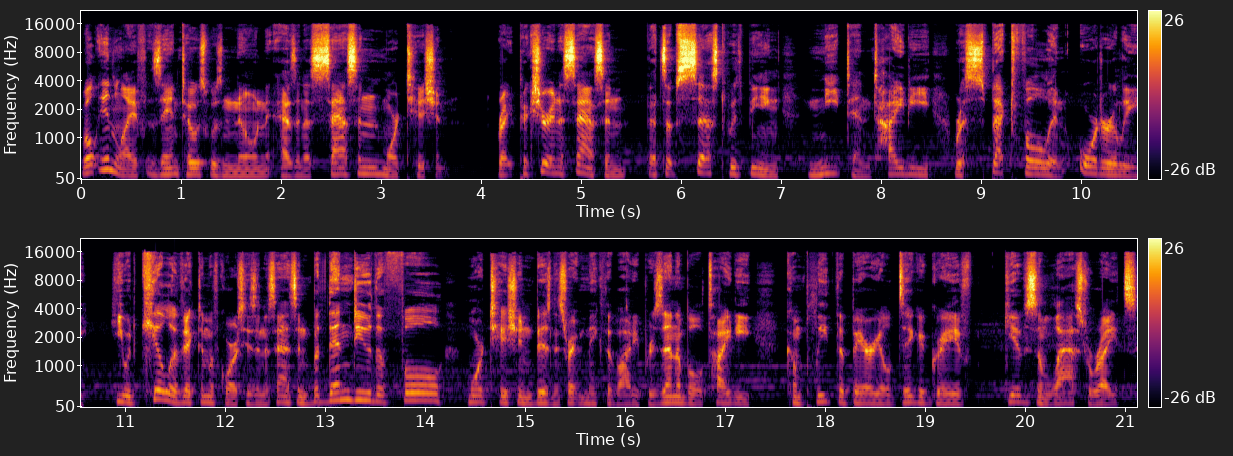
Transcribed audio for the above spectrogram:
Well, in life, Zandtos was known as an assassin mortician. Right? Picture an assassin that's obsessed with being neat and tidy, respectful and orderly. He would kill a victim, of course, he's an assassin, but then do the full mortician business, right? Make the body presentable, tidy, complete the burial, dig a grave, give some last rites.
